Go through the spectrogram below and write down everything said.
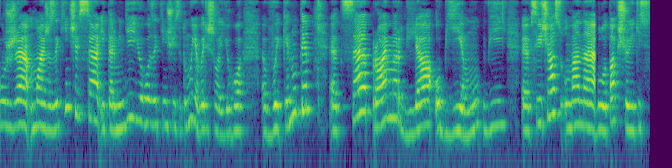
вже майже закінчився, і термін дії його закінчується, тому я вирішила його викинути. Е, Це праймер для об'єму вій. Е, В свій час у мене було так, що якісь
